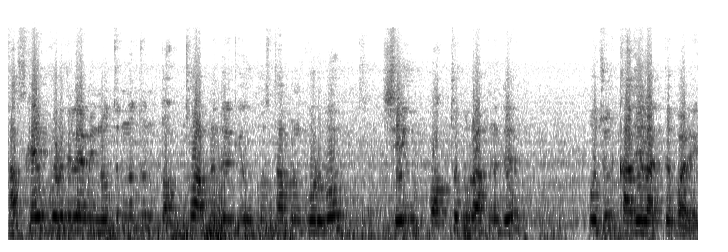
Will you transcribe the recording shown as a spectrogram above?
সাবস্ক্রাইব করে দিলে আমি নতুন নতুন তথ্য আপনাদেরকে উপস্থাপন করব। সেই তথ্যগুলো আপনাদের প্রচুর কাজে লাগতে পারে।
